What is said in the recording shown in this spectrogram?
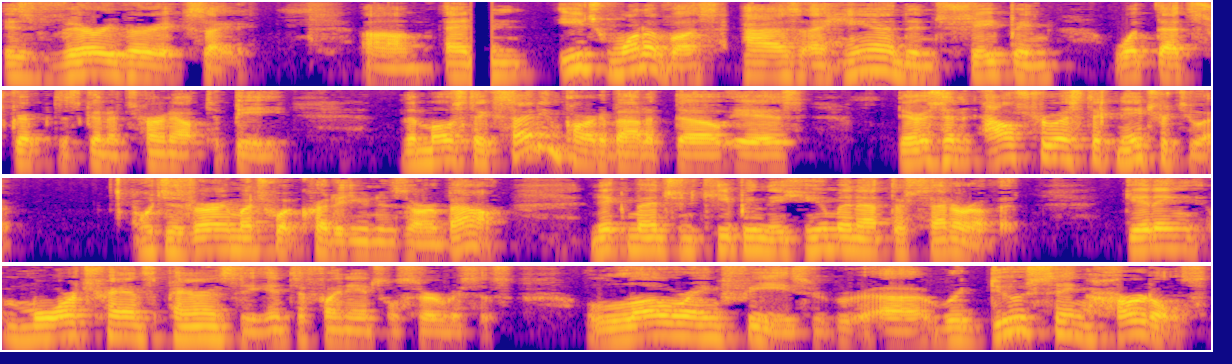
is very very exciting. Um, and each one of us has a hand in shaping what that script is going to turn out to be. The most exciting part about it, though, is there's an altruistic nature to it, which is very much what credit unions are about. Nick mentioned keeping the human at the center of it, getting more transparency into financial services, lowering fees, uh, reducing hurdles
